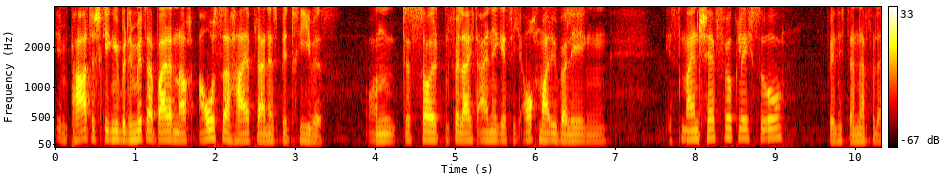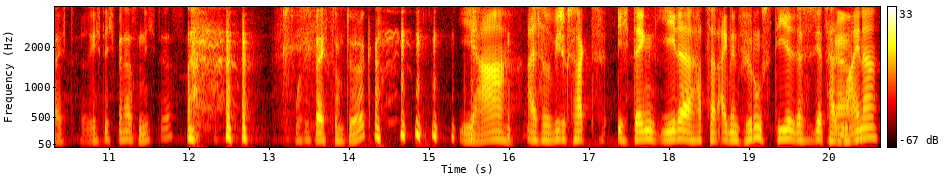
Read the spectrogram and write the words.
empathisch gegenüber den Mitarbeitern auch außerhalb deines Betriebes. Und das sollten vielleicht einige sich auch mal überlegen. Ist mein Chef wirklich so? Bin ich dann da vielleicht richtig, wenn das nicht ist? Muss ich vielleicht zum Dirk? Ja, also wie schon gesagt, ich denke, jeder hat seinen eigenen Führungsstil. Das ist jetzt halt Ja. meiner.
